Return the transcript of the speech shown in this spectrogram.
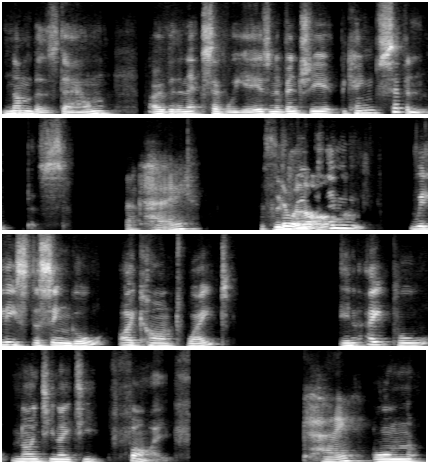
numbers down over the next several years, and eventually it became seven Okay. That's The Still a lot. then released the single "I Can't Wait" in April 1985 Okay. on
